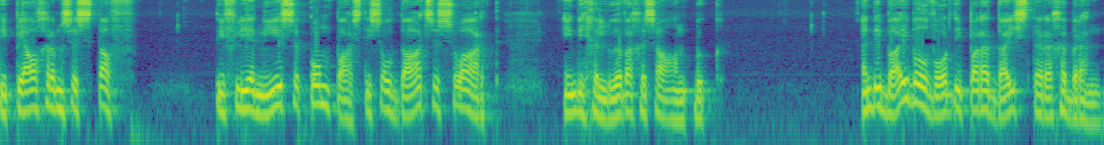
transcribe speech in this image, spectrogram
die pelgrim se staf, die vleenier se kompas, die soldaat se swaard en die gelowige se handboek. In die Bybel word die paradys teruggebring.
